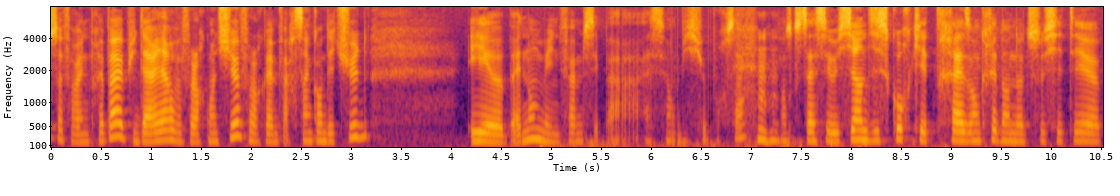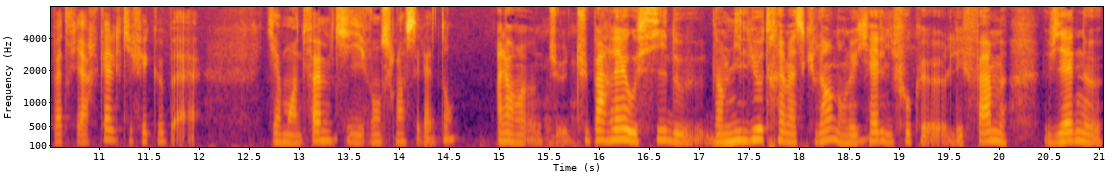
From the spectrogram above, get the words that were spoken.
soit faire une prépa, et puis derrière, il va falloir continuer, il va falloir quand même faire 5 ans d'études. Et euh, bah non, mais une femme, c'est pas assez ambitieux pour ça. je pense que ça, c'est aussi un discours qui est très ancré dans notre société euh, patriarcale, qui fait que bah il y a moins de femmes qui vont se lancer là-dedans. Alors, tu, parlais aussi d'un milieu très masculin dans lequel il faut que les femmes viennent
